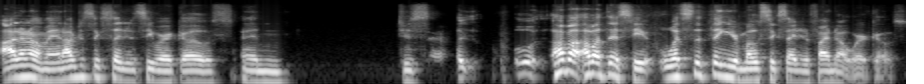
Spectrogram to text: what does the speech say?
I don't know, man. I'm just excited to see where it goes, and just uh, how about how about this, Steve? What's the thing you're most excited to find out where it goes?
